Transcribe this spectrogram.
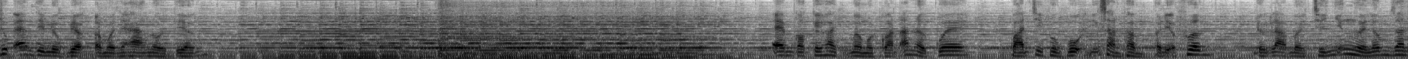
Giúp em tìm được việc ở một nhà hàng nổi tiếng. Em có kế hoạch mở một quán ăn ở quê, quán chỉ phục vụ những sản phẩm ở địa phương, được làm bởi chính những người nông dân,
